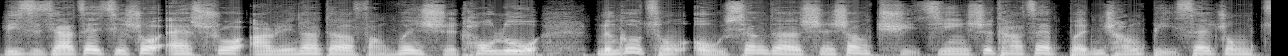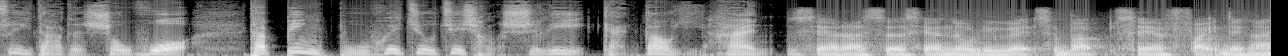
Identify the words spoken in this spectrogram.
李子嘉在接受 Astro Arena 的访问时透露，能够从偶像的身上取经是他在本场比赛中最大的收获。他并不会就这场失利感到遗憾。谢谢 saya no regret sebab saya fight dengan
